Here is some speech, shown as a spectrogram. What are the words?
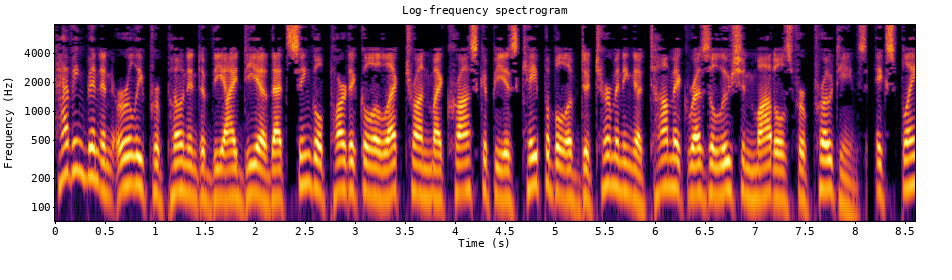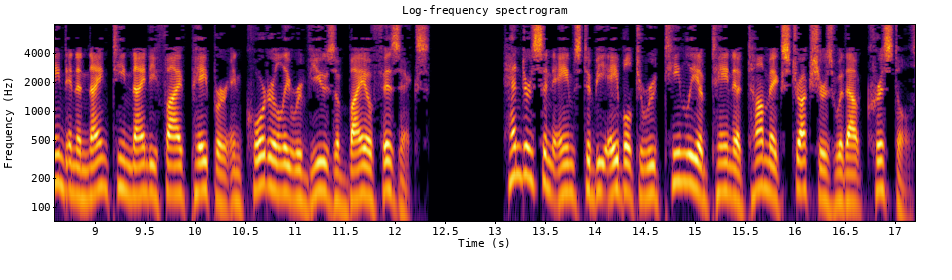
Having been an early proponent of the idea that single-particle electron microscopy is capable of determining atomic resolution models for proteins, explained in a 1995 paper in Quarterly Reviews of Biophysics. Henderson aims to be able to routinely obtain atomic structures without crystals.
